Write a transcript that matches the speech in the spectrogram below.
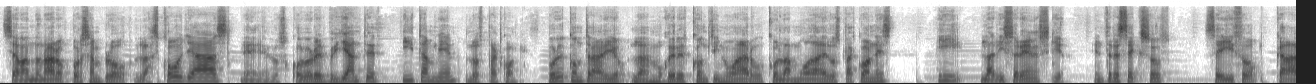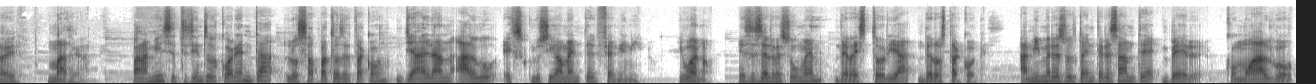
Se abandonaron, por ejemplo, las joyas, eh, los colores brillantes y también los tacones. Por el contrario, las mujeres continuaron con la moda de los tacones y la diferencia entre sexos se hizo cada vez más grande. Para 1740 los zapatos de tacón ya eran algo exclusivamente femenino. Y bueno, ese es el resumen de la historia de los tacones. A mí me resulta interesante ver cómo algo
